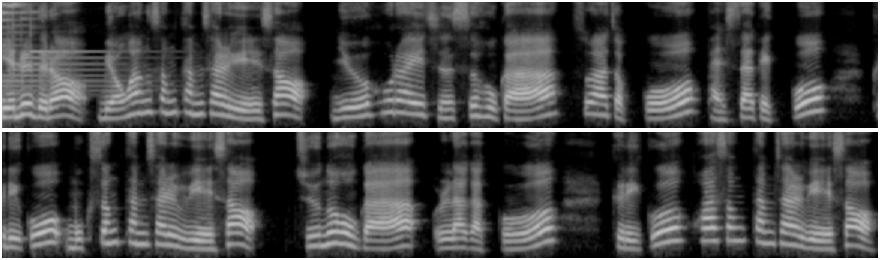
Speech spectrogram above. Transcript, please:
예를 들어 명왕성 탐사를 위해서 뉴 호라이즌스호가 쏘아졌고 발사됐고 그리고 목성 탐사를 위해서 주노호가 올라갔고 그리고 화성 탐사를 위해서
